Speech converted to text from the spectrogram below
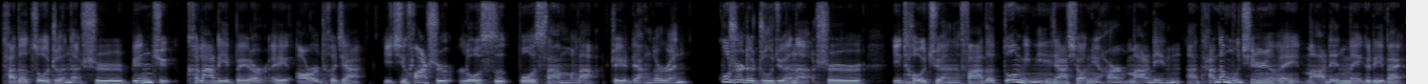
它的作者呢是编剧克拉里贝尔 ·A· 奥尔特加以及画师罗斯·波萨姆拉这两个人。故事的主角呢是一头卷发的多米尼加小女孩马林啊，她的母亲认为马林每个礼拜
